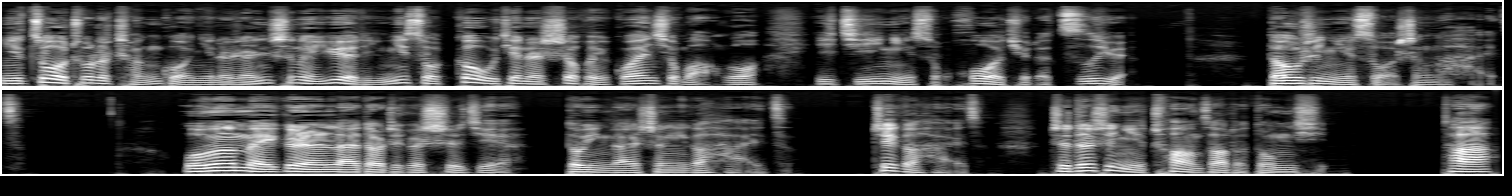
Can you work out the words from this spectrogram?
你做出的成果、你的人生的阅历、你所构建的社会关系网络，以及你所获取的资源，都是你所生的孩子。我们每个人来到这个世界都应该生一个孩子，这个孩子指的是你创造的东西，它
